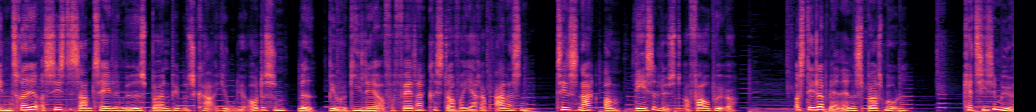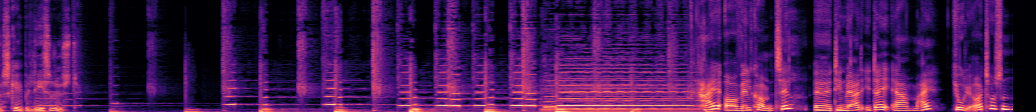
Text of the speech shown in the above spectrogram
I den tredje og sidste samtale mødes børnebibliotekar Julie Ottesen med biologilærer og forfatter Christoffer Jakob Andersen til en snak om læselyst og fagbøger, og stiller blandt andet spørgsmålet, kan tissemyrer skabe læselyst? Hej og velkommen til. Øh, din vært i dag er mig, Julie Ottosen,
